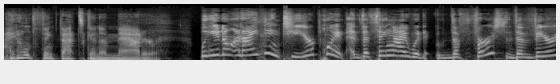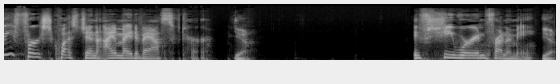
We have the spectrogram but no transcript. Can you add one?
I don't think that's going to matter. Well, you know, and I think to your point, the thing I would, the first, the very first question I might have asked her Yeah, if she were in front of me yeah,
